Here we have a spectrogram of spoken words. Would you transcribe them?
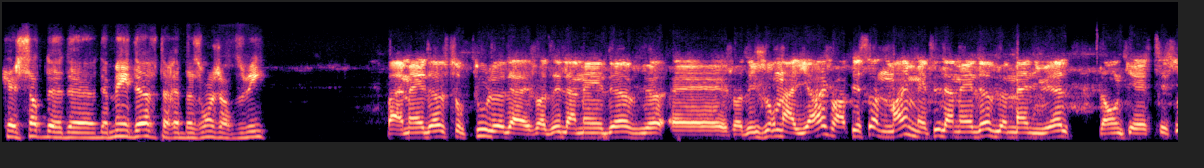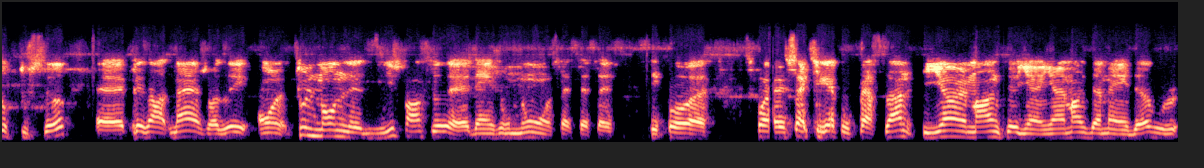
Quelle sorte de, de, de main-d'œuvre tu aurais besoin aujourd'hui? Ben, main-d'œuvre, surtout, là, je vais dire de la main-d'œuvre, euh, je vais dire journalière, je vais appeler ça de même, mais tu sais, la main-d'œuvre manuelle. Donc, euh, c'est surtout ça. Euh, présentement, je vais dire, on- tout le monde le dit, je pense, là, euh, dans les journaux, c'est pas, euh, pas un pour personne. Il y a un manque, là, il, y a, il y a un manque de main-d'œuvre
